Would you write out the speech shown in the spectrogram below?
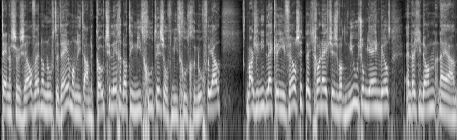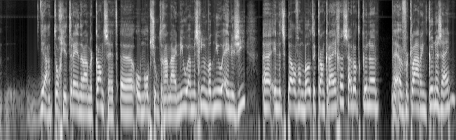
tennisser zelf, hè, dan hoeft het helemaal niet aan de coach te liggen dat hij niet goed is of niet goed genoeg voor jou. Maar als je niet lekker in je vel zit, dat je gewoon eventjes wat nieuws om je heen wilt. En dat je dan, nou ja, ja, toch je trainer aan de kant zet uh, om op zoek te gaan naar nieuwe en misschien wat nieuwe energie uh, in het spel van Boten kan krijgen. Zou dat kunnen, een verklaring kunnen zijn?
